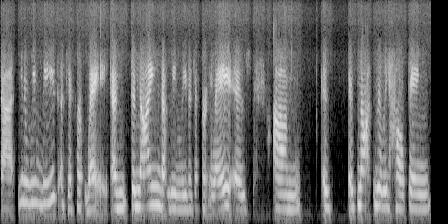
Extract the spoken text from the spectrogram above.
that, you know, we lead a different way and denying that we lead a different way is, um, is, is not really helping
